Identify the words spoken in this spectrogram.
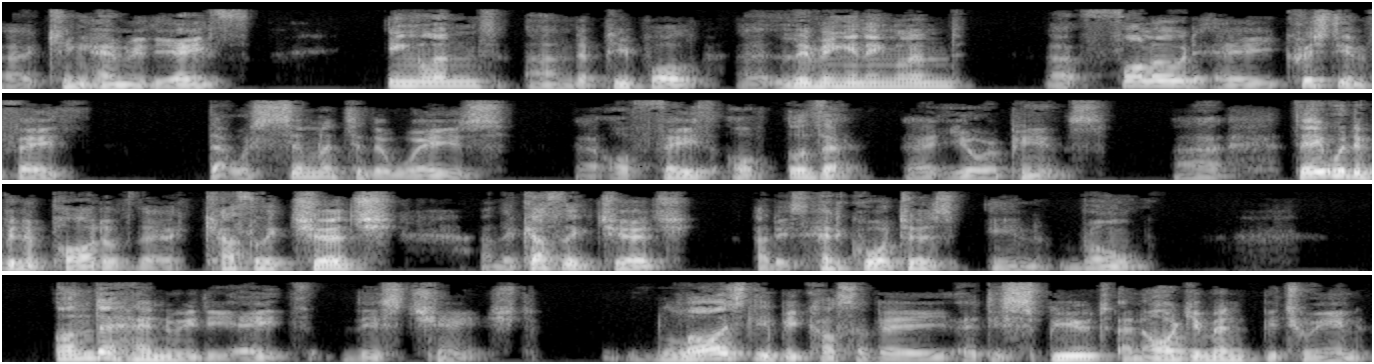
uh, King Henry VIII, England and the people uh, living in England uh, followed a Christian faith that was similar to the ways uh, of faith of other uh, Europeans. Uh, they would have been a part of the Catholic Church, and the Catholic Church had its headquarters in Rome. Under Henry VIII, this changed, largely because of a, a dispute, an argument between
